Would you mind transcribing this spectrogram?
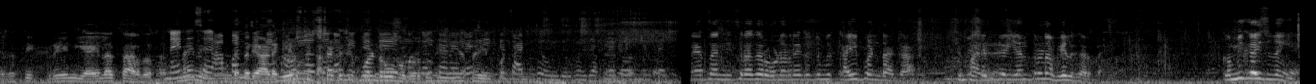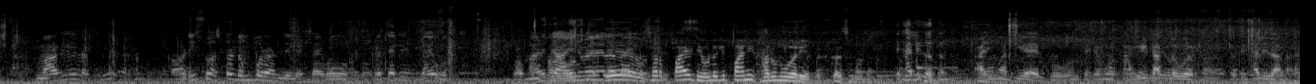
त्याचं ते क्रेन यायलाच अर्धा तास. नाही नाही सर आपण कुठंतरी जिथे अडकलं बोललो होतो. ना, strategic तिथे point ते उभं करतो, hotel की करायला आता इथे येईल पण. ताट ठेवून देऊ म्हणजे आपल्या दोन मिनिटात पाण्याचा निचरा जर होणार नाही तर तुम्ही काही पण टाका. तुम्ही सगळे यंत्रणा फेल करताय. कमी काहीच नाही आहे मागे रात्री अडीच वाजता डंपर आणलेले साहेब. त्याच्याने नाही होत? आणि ते ऐन वेळेला नाही. होत. सर पाय ठेवलं की पाणी खालून वर येतं कच म्हणून? ते खाली जातं काळी माती आहे तो त्याच्यामुळे काही टाकलं वर ना तर ते खाली जाणार.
